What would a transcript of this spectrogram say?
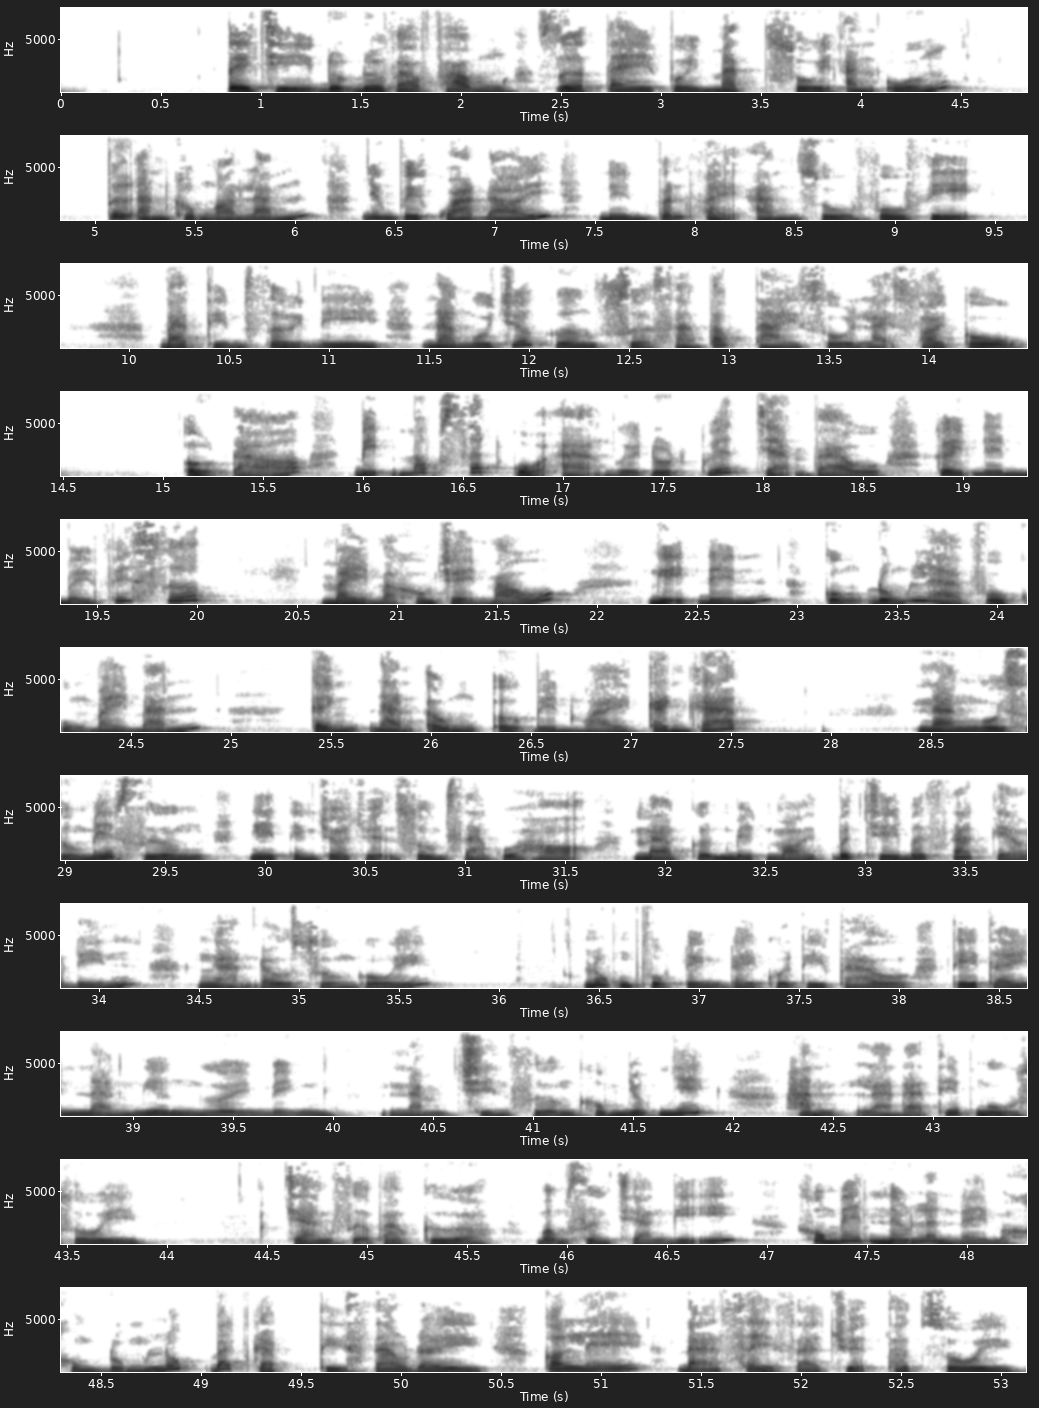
Tê trì được đưa vào phòng, rửa tay với mặt rồi ăn uống. Thức ăn không ngon lắm, nhưng vì quá đói nên vẫn phải ăn dù vô vị. Bà thím rời đi, nàng ngồi trước gương sửa sang tóc tai rồi lại soi cổ. Ở đó, bị móc sắt của ả người đột quyết chạm vào, gây nên mấy vết xước. May mà không chảy máu. Nghĩ đến cũng đúng là vô cùng may mắn. cánh đàn ông ở bên ngoài canh gác. Nàng ngồi xuống mép giường, nghe tiếng trò chuyện xôn xả của họ mà cơn mệt mỏi bất chi bất giác kéo đến, ngả đầu xuống gối. Lúc Phục đỉnh đầy của đi vào thì thấy nàng nghiêng người mình nằm trên giường không nhúc nhích, hẳn là đã thiếp ngủ rồi. Chàng dựa vào cửa, bỗng dưng chàng nghĩ, không biết nếu lần này mà không đúng lúc bắt gặp thì sao đây, có lẽ đã xảy ra chuyện thật rồi.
